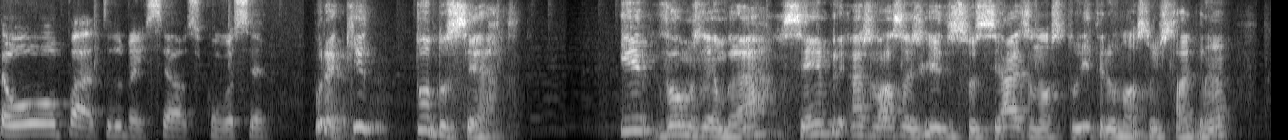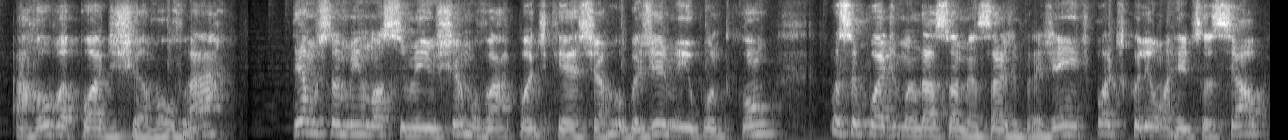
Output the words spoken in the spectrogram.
Opa, tudo bem, Celso, com você? Por aqui, tudo certo. E vamos lembrar sempre as nossas redes sociais, o nosso Twitter, o nosso Instagram, arroba pode VAR. Temos também o nosso e-mail chamovarpodcast.gmail.com. Você pode mandar sua mensagem para gente, pode escolher uma rede social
